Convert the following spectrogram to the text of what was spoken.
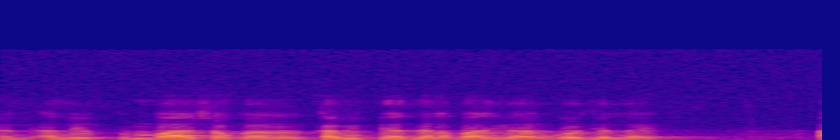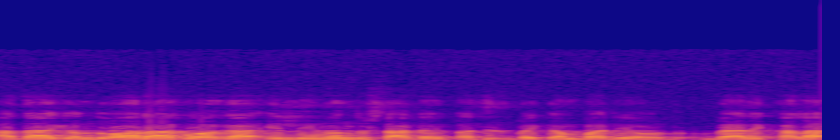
ಅಲ್ಲಿ ಅಲ್ಲಿ ತುಂಬ ಅಶೋಕ ಕವಿತೆ, ಅದೆಲ್ಲ ಭಾರಿ ಗ- ಗೋಜೆಲ್ಲ ಆಯಿತು ಅದಾಗಿ ಒಂದು ವಾರ ಆಗುವಾಗ ಇಲ್ಲಿ ಇನ್ನೊಂದು ಸ್ಟಾರ್ಟ್ ಆಯಿತು. ಅಸಿಸ್ ಬೈ ಕಂಪಾರಿ ಅವ್ರದ್ದು. ಬ್ಯಾರಿ ಕಲಾ,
